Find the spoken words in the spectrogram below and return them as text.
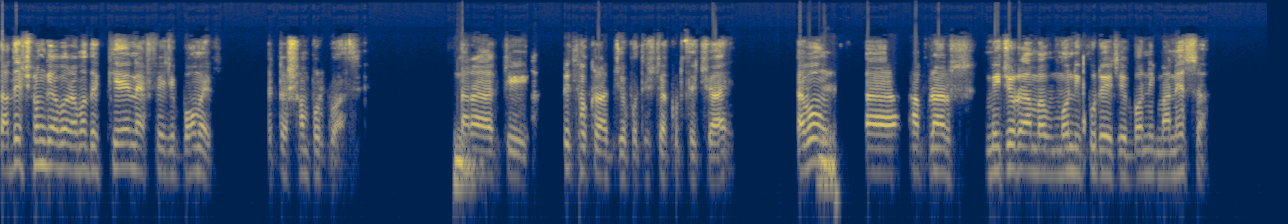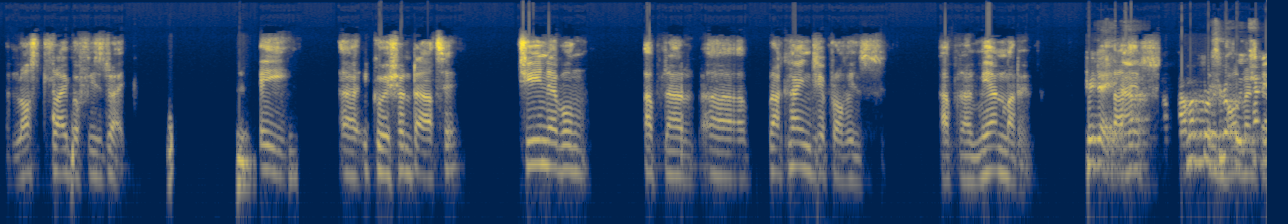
তাদের সঙ্গে আবার আমাদের কেএনএফ এই যে বমের একটা সম্পর্ক আছে। তারা একটি পৃথক রাজ্য প্রতিষ্ঠা করতে চায় এবং আহ, আপনার মিজোরাম এবং মণিপুরে যে Bnei Menashe lost tribe of Israel এই ইকুয়েশনটা আছে। চীন এবং আপনার আহ, রাখাইন যে প্রভিন্স আপনার মিয়ানমারের সেটাই। আমার প্রশ্ন ওইখানে।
